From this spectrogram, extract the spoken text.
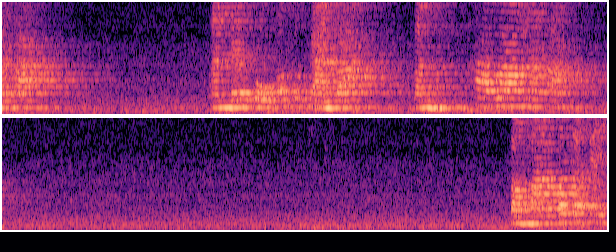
นะคะ underflow ก็คือการว่างตำค่าว่างนะคะ ต่อมาก็จะเป็น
